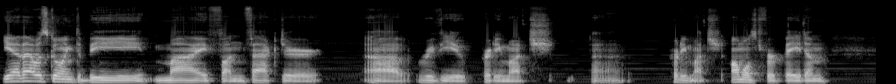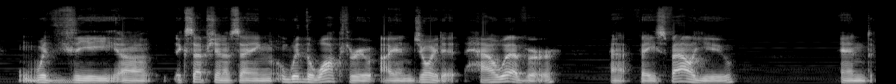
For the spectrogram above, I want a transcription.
Yeah, that was going to be my fun factor uh, review, pretty much, uh, pretty much, almost verbatim. with the uh, exception of saying, with the walkthrough, I enjoyed it. However, at face value, and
